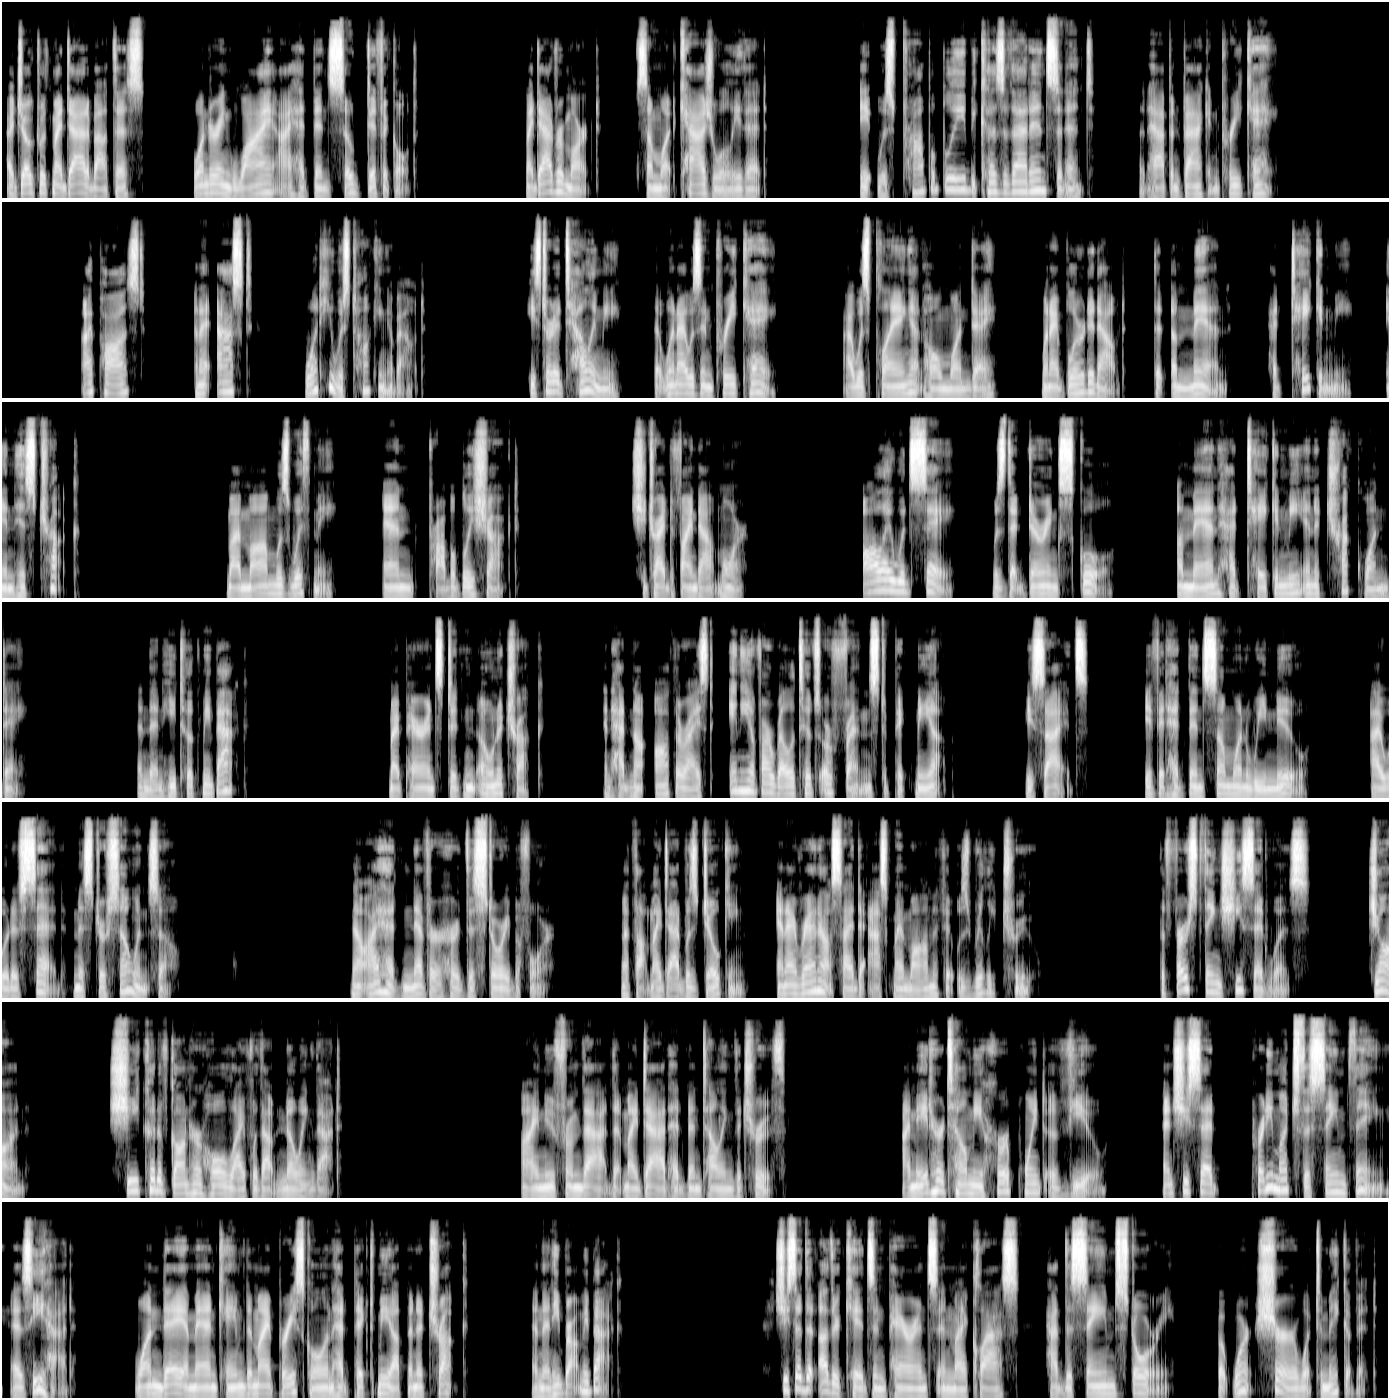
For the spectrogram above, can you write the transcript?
I joked with my dad about this, wondering why I had been so difficult. My dad remarked, somewhat casually, that it was probably because of that incident that happened back in pre K. I paused and I asked what he was talking about. He started telling me that when I was in pre K, I was playing at home one day when I blurted out that a man had taken me in his truck. My mom was with me and probably shocked. She tried to find out more. All I would say was that during school, a man had taken me in a truck one day, and then he took me back. My parents didn't own a truck, and had not authorized any of our relatives or friends to pick me up. Besides, if it had been someone we knew, I would have said Mr. So and so. Now, I had never heard this story before. I thought my dad was joking, and I ran outside to ask my mom if it was really true. The first thing she said was, John, she could have gone her whole life without knowing that. I knew from that that my dad had been telling the truth. I made her tell me her point of view, and she said pretty much the same thing as he had. One day, a man came to my preschool and had picked me up in a truck, and then he brought me back. She said that other kids and parents in my class had the same story, but weren't sure what to make of it.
